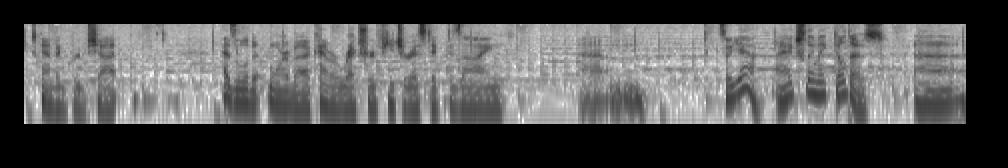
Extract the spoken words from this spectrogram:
it's kind of a group shot. Has a little bit more of a kind of a retro futuristic design. Um, so yeah, I actually make dildos. Uh,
